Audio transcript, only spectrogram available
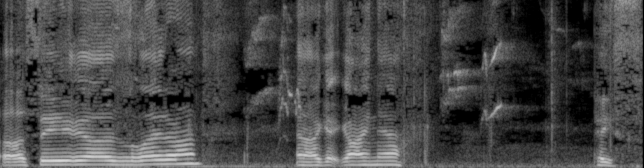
I'll see you guys later on, and I'll get going now. Peace.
